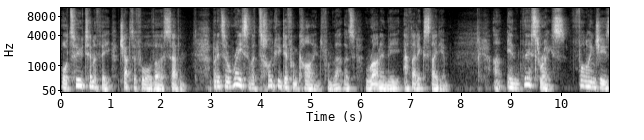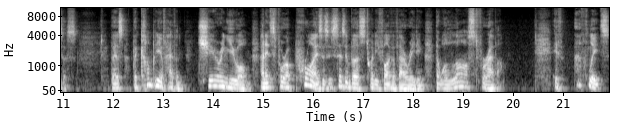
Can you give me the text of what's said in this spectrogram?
or 2 Timothy chapter 4 verse 7. But it's a race of a totally different kind from that that's run in the athletic stadium. Uh, in this race, following Jesus, there's the company of heaven cheering you on, and it's for a prize, as it says in verse 25 of our reading, that will last forever. If athletes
